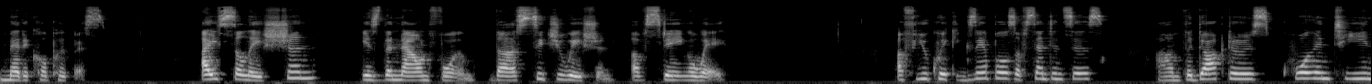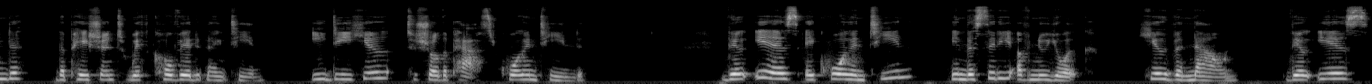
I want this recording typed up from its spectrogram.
medical purpose. Isolation is the noun form, the situation of staying away. A few quick examples of sentences. Um, the doctors quarantined the patient with COVID-19 ed here to show the past, quarantined. There is a quarantine in the city of New York. Here the noun. There is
